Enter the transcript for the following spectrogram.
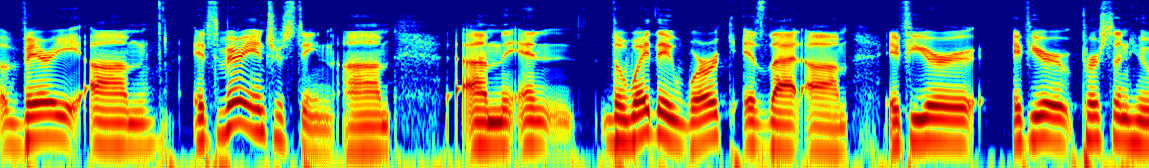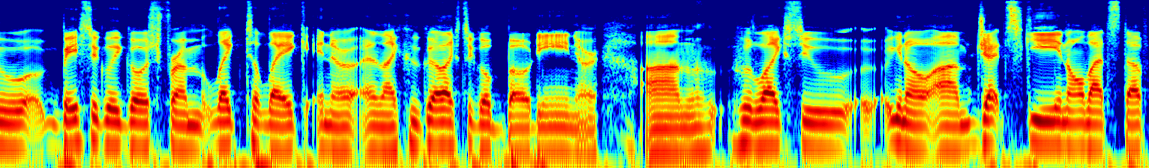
very. Um, it's very interesting. Um, um and the way they work is that um, if you're if you're a person who basically goes from lake to lake in a, and like who likes to go boating or um, who likes to you know um, jet ski and all that stuff,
